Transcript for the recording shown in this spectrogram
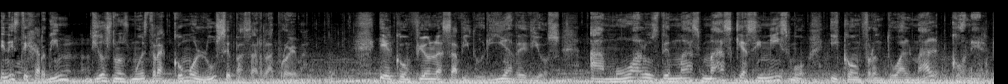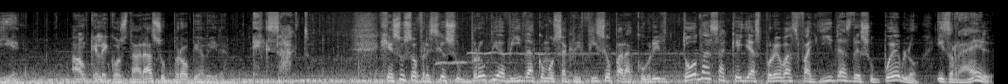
En este jardín, Dios nos muestra cómo luce pasar la prueba. Él confió en la sabiduría de Dios, amó a los demás más que a sí mismo y confrontó al mal con el bien. Aunque le costará su propia vida. Exacto. Jesús ofreció su propia vida como sacrificio para cubrir todas aquellas pruebas fallidas de su pueblo, Israel,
